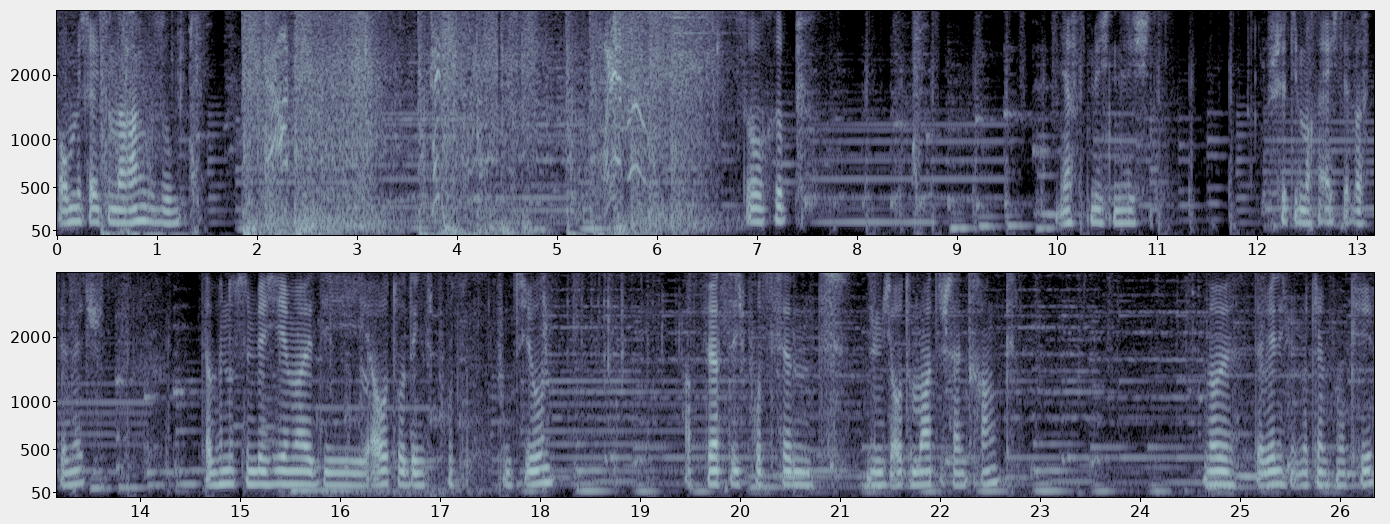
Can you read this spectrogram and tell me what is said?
Warum mich eigentlich so nah rangezoomt? So, RIP. Nervt mich nicht. Shit, die machen echt etwas Damage. Da benutzen wir hier mal die Auto-Dings-Funktion. Ab 40% nämlich automatisch sein Trank. Lol, der will nicht mit mir kämpfen, okay.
